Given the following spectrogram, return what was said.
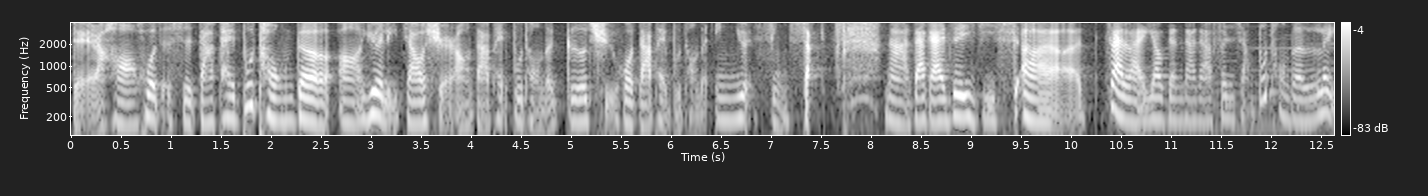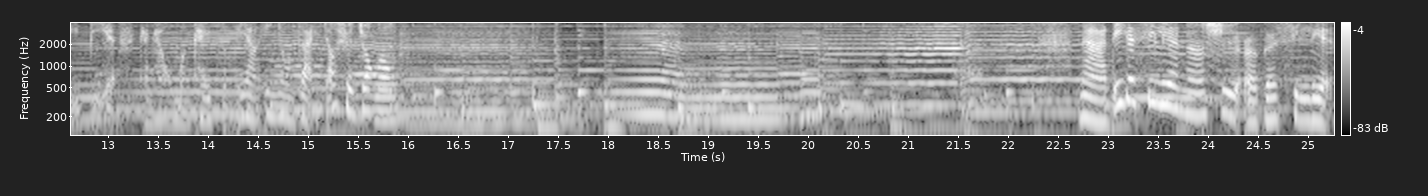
对，然后或者是搭配不同的啊乐理教学，然后搭配不同的歌曲或搭配不同的音乐欣赏。那大概这一集是呃再来要跟大家分享不同的类别，看看我们可以怎么样应用在教学中哦。那第一个系列呢是儿歌系列，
